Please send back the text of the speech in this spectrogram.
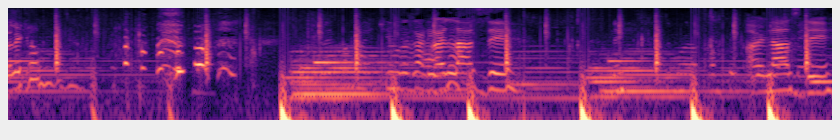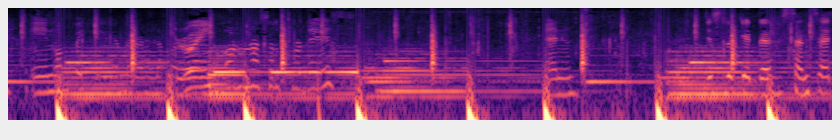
Our last day. Our last day in Roing. And just look at the sunset.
